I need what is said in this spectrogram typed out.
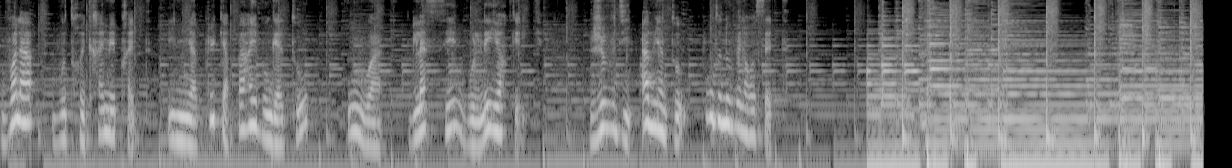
Voilà, votre crème est prête. Il n'y a plus qu'à parer vos gâteaux ou à glacer vos layer cakes. Je vous dis à bientôt pour de nouvelles recettes.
